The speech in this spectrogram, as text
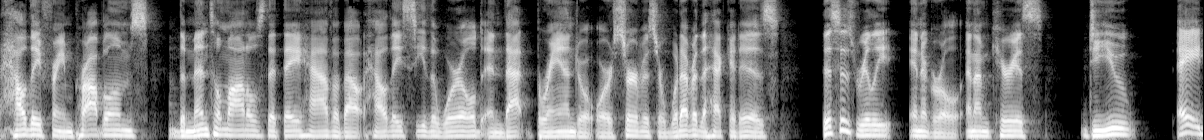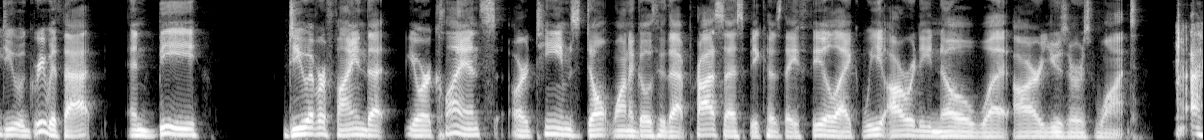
how they frame problems, the mental models that they have about how they see the world and that brand or, or service or whatever the heck it is. This is really integral. And I'm curious do you A, do you agree with that? And B, do you ever find that your clients or teams don't want to go through that process because they feel like we already know what our users want? Uh,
